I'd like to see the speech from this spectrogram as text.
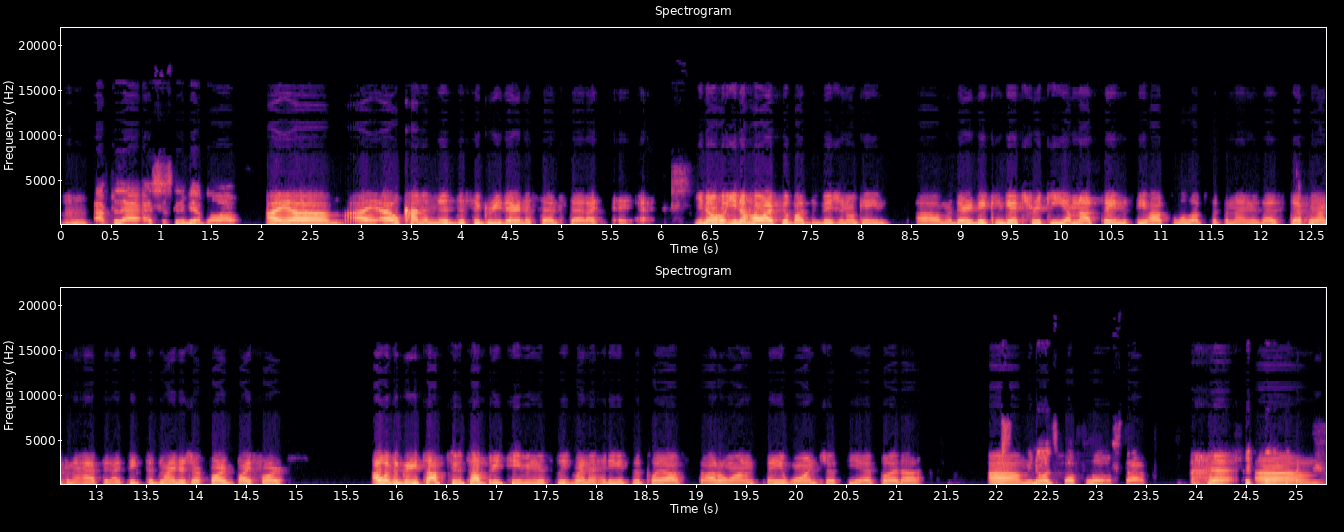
hmm after that, it's just going to be a blowout. I um I I kind of disagree there in the sense that I, I you know you know how I feel about divisional games. Um, they they can get tricky. I'm not saying the Seahawks will upset the Niners. That's definitely not going to happen. I think the Niners are far by far. I would agree, top two, top three team in this league right now heading into the playoffs. So I don't want to say one just yet, but uh, um, you know it's Buffalo. Stop. um,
